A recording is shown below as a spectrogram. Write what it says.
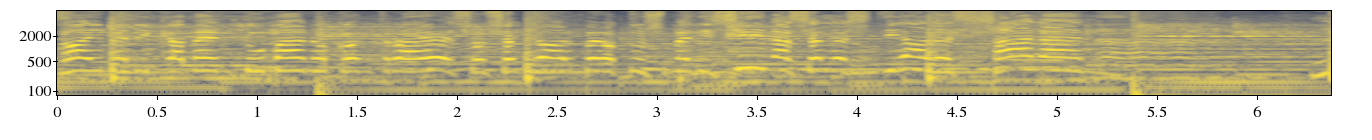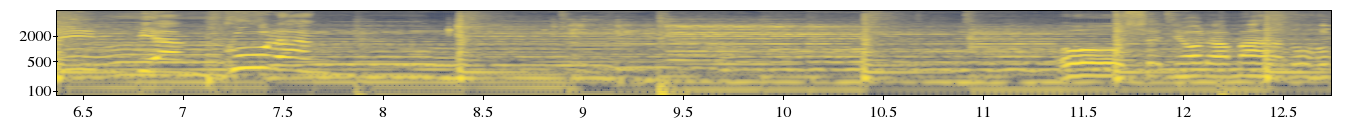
No hay medicamento humano contra eso, Señor, pero tus medicinas celestiales sanan, limpian, curan. Señor amado,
